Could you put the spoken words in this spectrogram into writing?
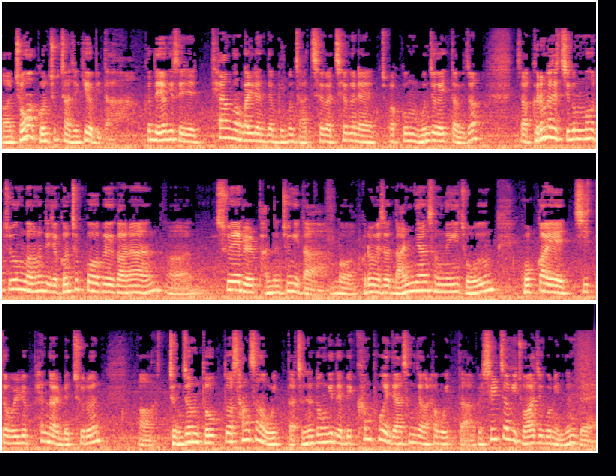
어, 종합 건축 자재 기업이다 근데 여기서 이제 태양광 관련된 부분 자체가 최근에 조금 문제가 있다 그죠? 자 그러면서 지금 뭐 쭉 나오는데 이제 건축법에 관한 어, 수혜를 받는 중이다. 뭐 그러면서 난년 성능이 좋은 고가의 GW 패널 매출은 어, 점점 더욱더 상승하고 있다. 전년 동기 대비 큰 폭에 대한 성장을 하고 있다. 그 실적이 좋아지고는 있는데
